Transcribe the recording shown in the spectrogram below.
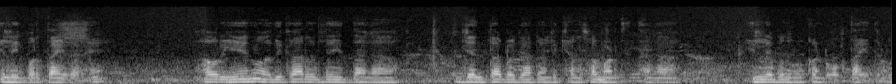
ಇಲ್ಲಿಗೆ ಬರ್ತಾ ಇದ್ದಾರೆ. ಅವರು ಏನು ಅಧಿಕಾರದಲ್ಲೇ ಇದ್ದಾಗ ಜನತಾ ಬಜಾರ್ನಲ್ಲಿ ಕೆಲಸ ಮಾಡ್ತಿದ್ದಾಗ ಇಲ್ಲೇ ಬಂದು ಉಳ್ಕೊಂಡು ಹೋಗ್ತಾ ಇದ್ದರು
